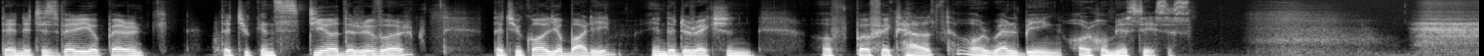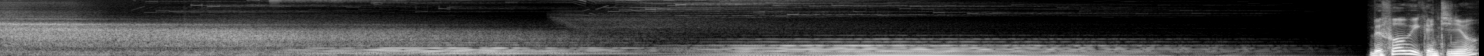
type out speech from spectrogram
then it is very apparent that you can steer the river that you call your body in the direction of perfect health or well being or homeostasis. Before we continue,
